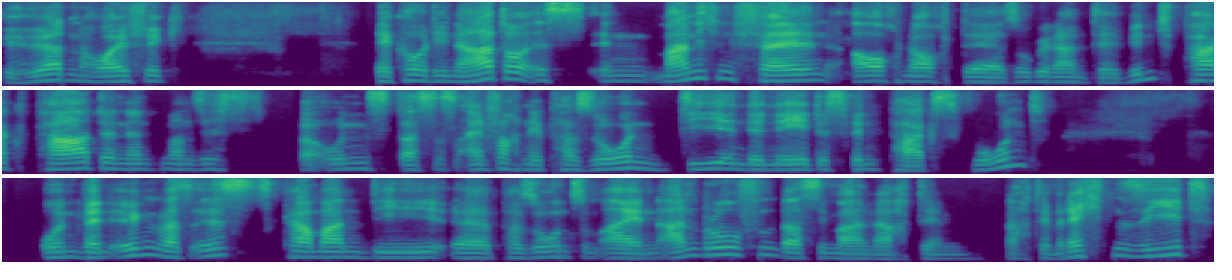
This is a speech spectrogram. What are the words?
Behörden häufig. Der Koordinator ist in manchen Fällen auch noch der sogenannte Windparkpate, nennt man sich bei uns. Das ist einfach eine Person, die in der Nähe des Windparks wohnt und wenn irgendwas ist, kann man die äh, Person zum einen anrufen, dass sie mal nach dem, nach dem Rechten sieht.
